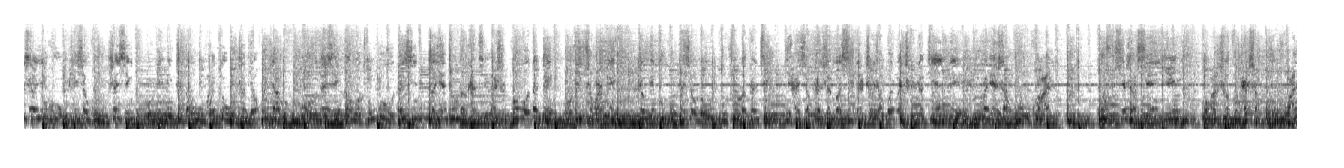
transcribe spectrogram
少人明知山有虎，偏向虎山行。我明明知道五环堵这条回家路，我不担心，可我从不担心。这烟抽的看起来是多么淡定，我一直玩命。这边苦苦的笑容吐出了叹气。你还想看什么戏？在车上乖乖吃着煎饼，快点上五环，或许先上先赢。我把车子开上五环。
